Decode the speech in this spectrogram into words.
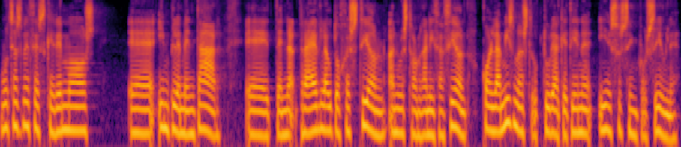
muchas veces queremos eh, implementar, eh, traer la autogestión a nuestra organización con la misma estructura que tiene y eso es imposible.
